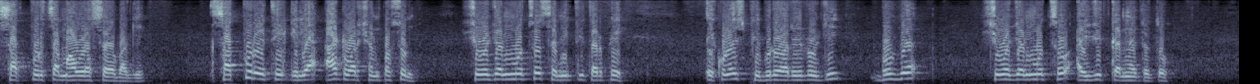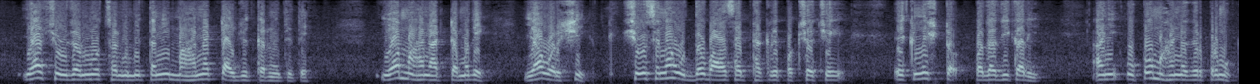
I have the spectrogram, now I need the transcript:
सातपूरचा मावळा सहभागी. सातपूर येथे गेल्या आठ वर्षांपासून शिवजन्मोत्सव समितीतर्फे एकोणीस फेब्रुवारी रोजी भव्य शिवजन्मोत्सव आयोजित करण्यात येतो. या शिवजन्मोत्सव निमित्ताने महानाट्य आयोजित करण्यात येते. या महानाट्यामध्ये यावर्षी शिवसेना उद्धव बाळासाहेब ठाकरे पक्षाचे एकनिष्ठ पदाधिकारी आणि उपमहानगर प्रमुख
